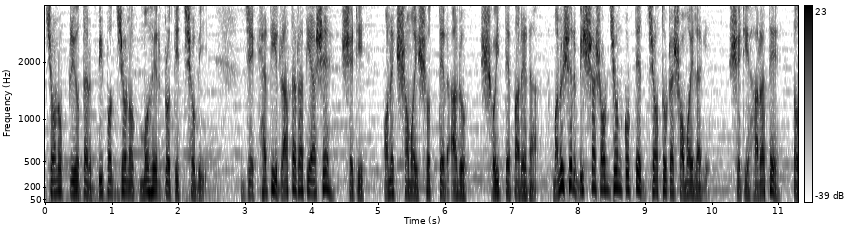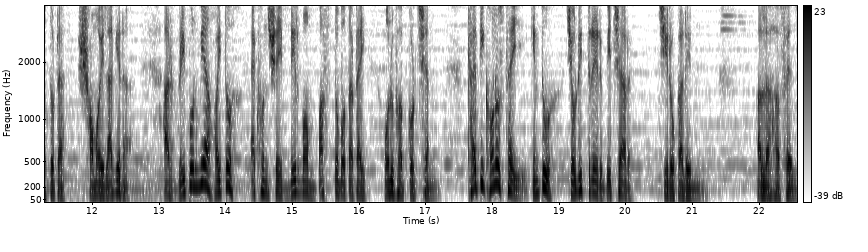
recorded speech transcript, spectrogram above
জনপ্রিয়তার বিপজ্জনক মোহের প্রতিচ্ছবি। যে খ্যাতি রাতারাতি আসে, সেটি অনেক সময় সত্যের আলো সইতে পারে না। মানুষের বিশ্বাস অর্জন করতে যতটা সময় লাগে, সেটি হারাতে ততটা সময় লাগে না। আর রিপন মিয়া হয়তো এখন সেই নির্মম বাস্তবতাটাই অনুভব করছেন। খ্যাতি ক্ষণস্থায়ী, কিন্তু চরিত্রের বিচার চিরকালীন। আল্লাহ হাফেজ।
